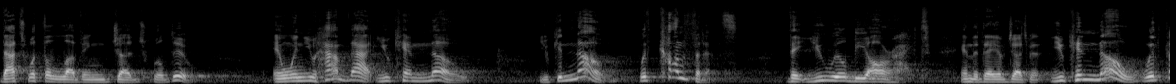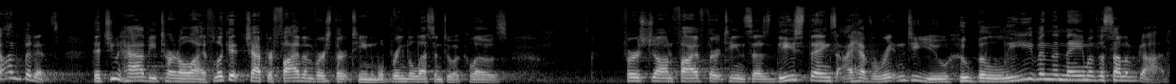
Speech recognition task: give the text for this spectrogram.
That's what the loving judge will do. And when you have that, you can know, you can know with confidence that you will be all right in the day of judgment. You can know with confidence that you have eternal life. Look at chapter 5 and verse 13, and we'll bring the lesson to a close. 1 John 5:13 says, "These things I have written to you who believe in the name of the Son of God,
